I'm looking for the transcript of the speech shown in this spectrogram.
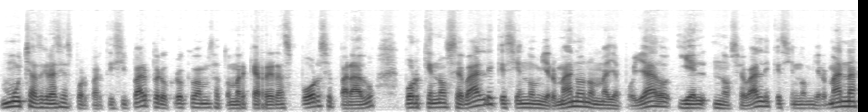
Muchas gracias por participar, pero creo que vamos a tomar carreras por separado, porque no se vale que siendo mi hermano no me haya apoyado y él no se vale que siendo mi hermana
